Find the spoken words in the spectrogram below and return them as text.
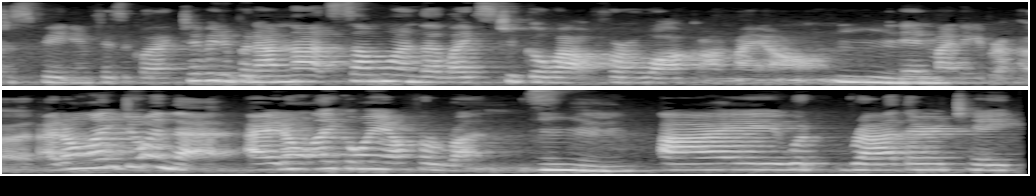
participating in physical activity, but I'm not someone that likes to go out for a walk on my own Mhm. in my neighborhood. I don't like doing that. I don't like going out for runs. Mhm. I would rather take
